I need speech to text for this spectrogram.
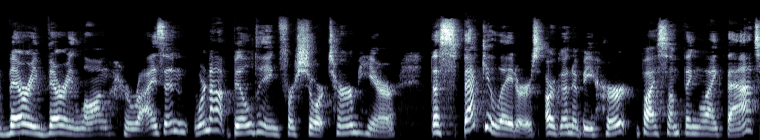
very very long horizon. We're not building for short term here. The speculators are going to be hurt by something like that.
